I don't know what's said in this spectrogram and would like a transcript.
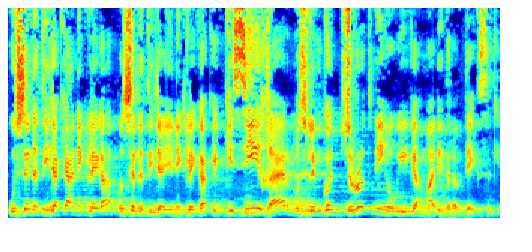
اس سے نتیجہ کیا نکلے گا؟ اس سے نتیجہ یہ نکلے گا کہ کسی غیر مسلم کو ضرورت نہیں ہوگی کہ ہماری طرف دیکھ سکے۔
